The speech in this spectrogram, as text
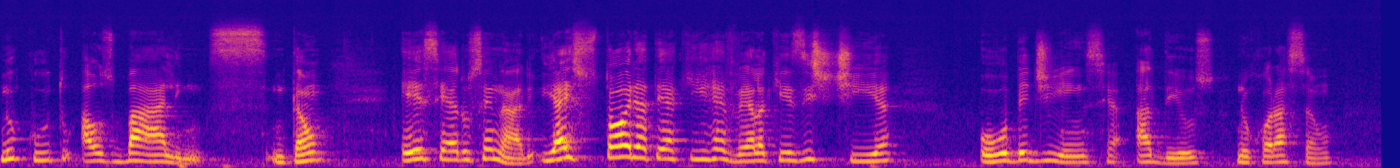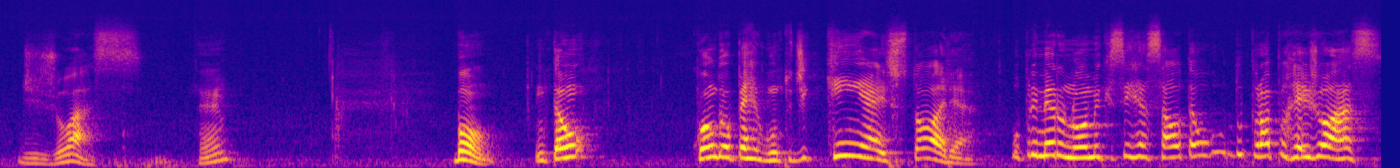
no culto aos Baalins. Então, esse era o cenário. E a história até aqui revela que existia obediência a Deus no coração de Joás. Né? Bom, então, quando eu pergunto de quem é a história, o primeiro nome que se ressalta é o do próprio rei Joás.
